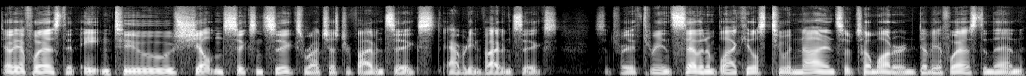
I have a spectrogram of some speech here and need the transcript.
WF West at eight and two. Shelton six and six. Rochester five and six. Aberdeen five and six. Centralia three and seven. And Black Hills two and nine. So Tumwater and WF West, and then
